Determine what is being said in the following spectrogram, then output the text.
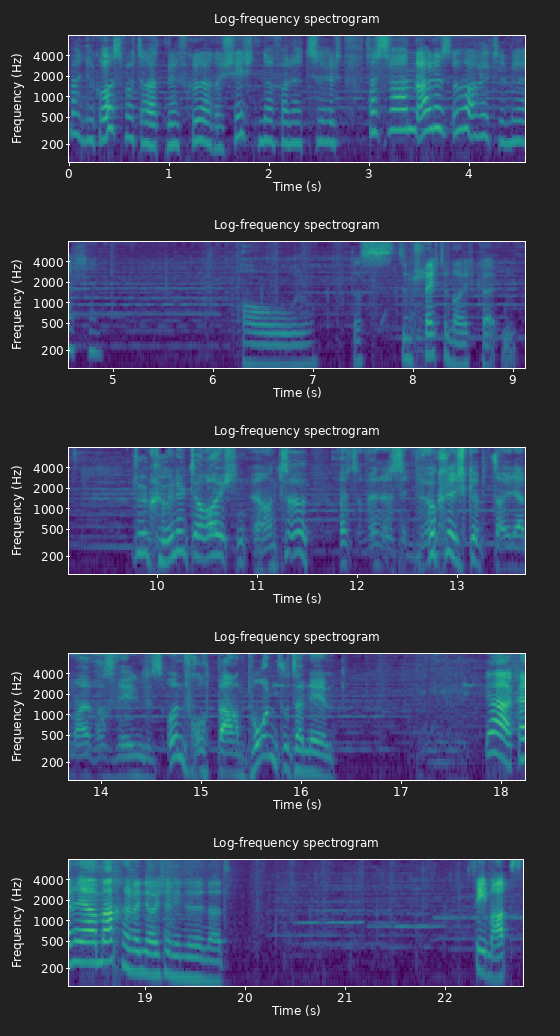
Meine Großmutter hat mir früher Geschichten davon erzählt. Das waren alles uralte Märchen. Oh, das sind schlechte Neuigkeiten. Der König der reichen Ernte? Also wenn es ihn wirklich gibt, soll der mal was wegen des unfruchtbaren Bodens unternehmen. Ja, kann er ja machen, wenn ihr euch an ihn erinnert. Seemops.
